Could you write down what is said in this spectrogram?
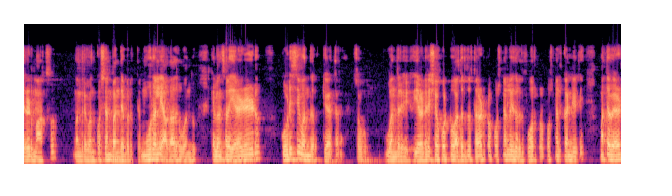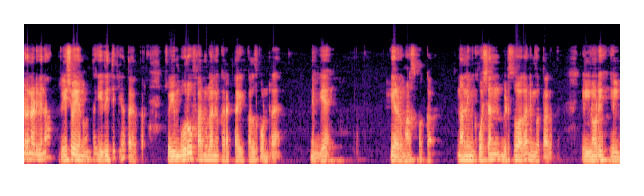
ಎರಡು ಮಾರ್ಕ್ಸು ಅಂದರೆ ಒಂದು ಕ್ವಶನ್ ಬಂದೇ ಬರುತ್ತೆ. ಮೂರಲ್ಲಿ ಯಾವುದಾದ್ರೂ ಒಂದು ಕೆಲವೊಂದು ಸಲ ಎರಡೆರಡು ಕೂಡಿಸಿ ಒಂದು ಕೇಳ್ತಾರೆ. ಸೊ ಒಂದು ಎರಡು ರೇಷಿಯೋ ಕೊಟ್ಟು ಅದರದ್ದು ಥರ್ಡ್ ಪ್ರಪೋರ್ಷನಲ್ ಇದರದ್ದು ಫೋರ್ತ್ ಪ್ರಪೋರ್ಷನಲ್ ಕಂಡಿಟ್ಟು ಮತ್ತು ಅವೆರಡರ ನಡುವಿನ ರೇಷಿಯೋ ಏನು ಅಂತ ಈ ರೀತಿ ಕೇಳ್ತಾ ಇರ್ತಾರೆ. ಸೊ ಈ ಮೂರು ಫಾರ್ಮುಲಾ ನೀವು ಕರೆಕ್ಟಾಗಿ ಕಲ್ತ್ಕೊಂಡ್ರೆ ನಿಮಗೆ ಎರಡು ಮಾರ್ಕ್ಸ್ ಪಕ್ಕ. ನಾನು ನಿಮ್ಗೆ ಕ್ವಶನ್ ಬಿಡಿಸುವಾಗ ನಿಮ್ಗೆ ಗೊತ್ತಾಗುತ್ತೆ. ಇಲ್ಲಿ ನೋಡಿ, ಇಲ್ಲಿ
